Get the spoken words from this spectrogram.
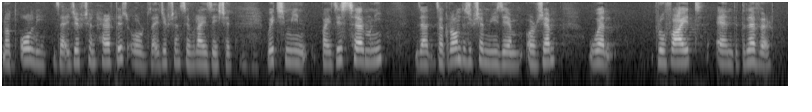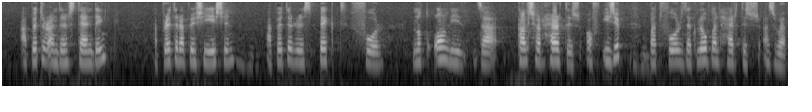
not only the Egyptian heritage or the Egyptian civilization, mm-hmm. which means by this ceremony that the Grand Egyptian Museum or GEM will provide and deliver a better understanding, a better appreciation, mm-hmm. a better respect for not only the cultural heritage of Egypt, but for the global heritage as well.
